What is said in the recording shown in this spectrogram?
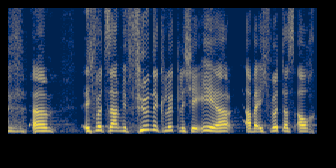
ähm, ich würde sagen, wir führen eine glückliche Ehe, aber ich würde das auch,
